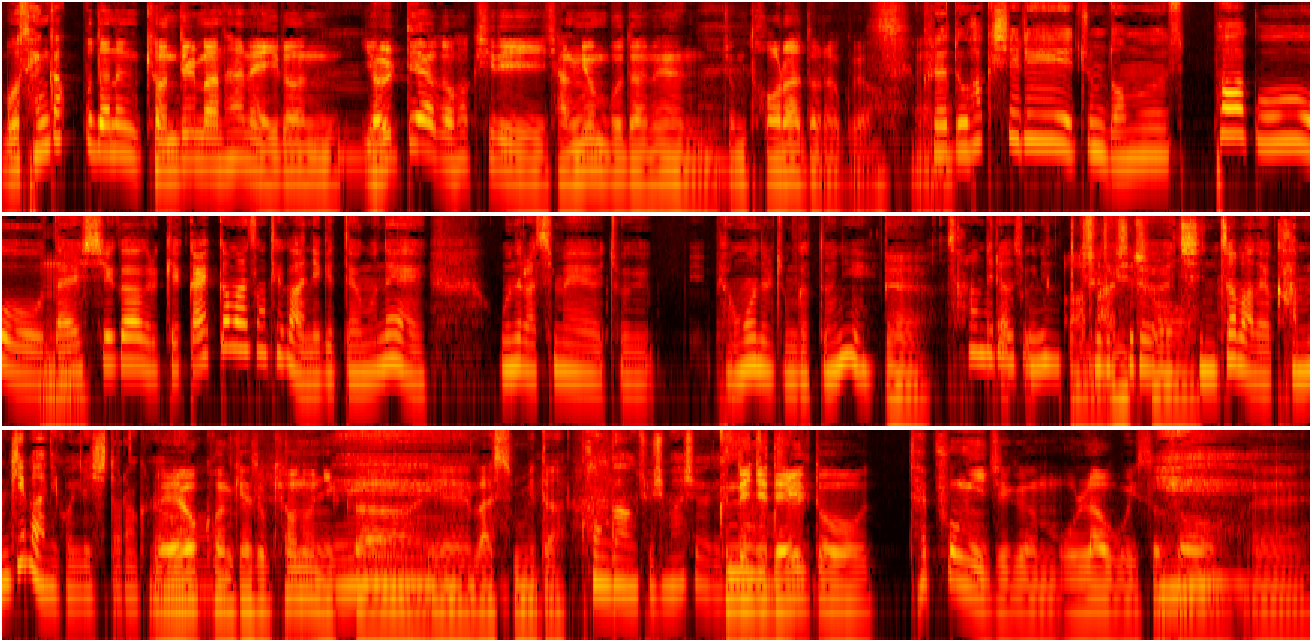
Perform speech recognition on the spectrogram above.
뭐 생각보다는 견딜만 하네. 이런 음. 열대야가 확실히 작년보다는 네. 좀 덜하더라고요. 네. 그래도 확실히 좀 너무 습하고 음. 날씨가 그렇게 깔끔한 상태가 아니기 때문에 오늘 아침에 저기 병원을 좀 갔더니 네. 사람들이 아주 그냥 득실득실해요. 아, 진짜 많아요. 감기 많이 걸리시더라고요. 에어컨 계속 켜놓으니까 예, 예 맞습니다. 건강 조심하셔야겠어요. 근데 이제 내일 또 태풍이 지금 올라오고 있어서 예. 예,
